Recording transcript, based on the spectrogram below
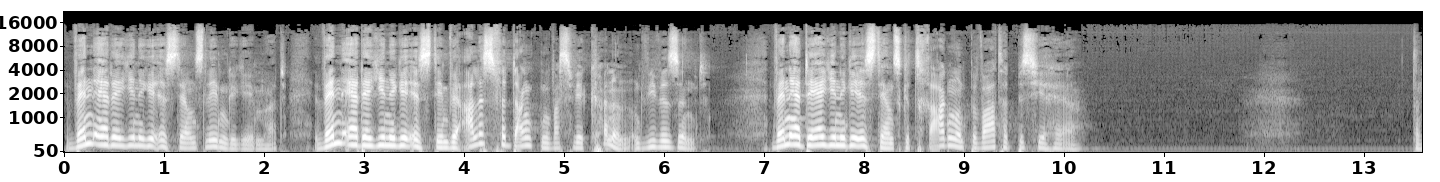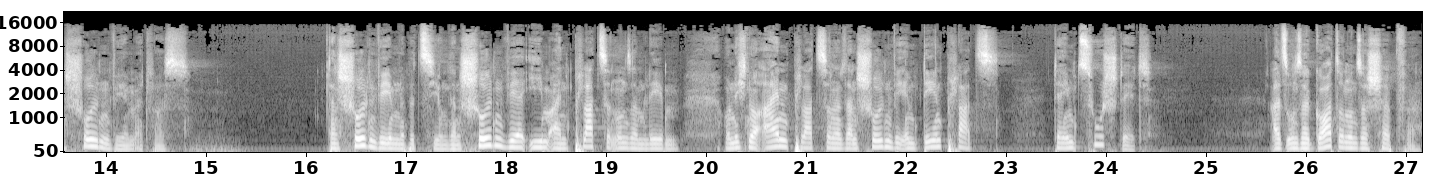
wenn er derjenige ist, der uns Leben gegeben hat, wenn er derjenige ist, dem wir alles verdanken, was wir können und wie wir sind, wenn er derjenige ist, der uns getragen und bewahrt hat bis hierher, dann schulden wir ihm etwas. Dann schulden wir ihm eine Beziehung, dann schulden wir ihm einen Platz in unserem Leben. Und nicht nur einen Platz, sondern dann schulden wir ihm den Platz, der ihm zusteht. Als unser Gott und unser Schöpfer.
